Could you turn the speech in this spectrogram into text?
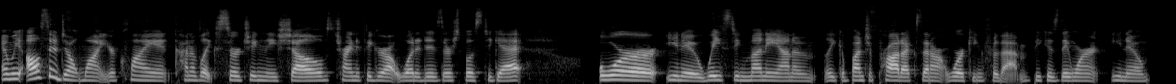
And we also don't want your client kind of like searching these shelves, trying to figure out what it is they're supposed to get or, you know, wasting money on a like a bunch of products that aren't working for them because they weren't, you know,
